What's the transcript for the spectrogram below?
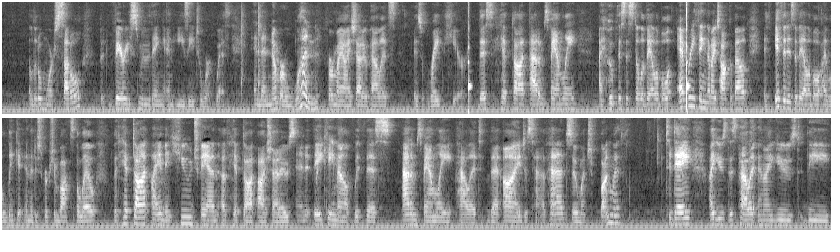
a little more subtle, but very smoothing and easy to work with. And then number one for my eyeshadow palettes is right here. This Hip Dot Addams Family. I hope this is still available. Everything that I talk about, if, if it is available, I will link it in the description box below. But HipDot, I am a huge fan of HipDot eyeshadows, and they came out with this Addams Family palette that I just have had so much fun with. Today, I used this palette and I used the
